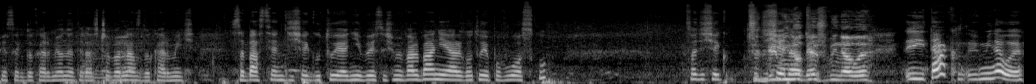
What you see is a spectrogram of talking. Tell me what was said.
Piesek dokarmiony, teraz trzeba nas dokarmić. Sebastian dzisiaj gotuje, niby jesteśmy w Albanii, ale gotuje po włosku. Co dzisiaj, co Czy dwie dzisiaj minuty już minęły? I tak, minęły.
